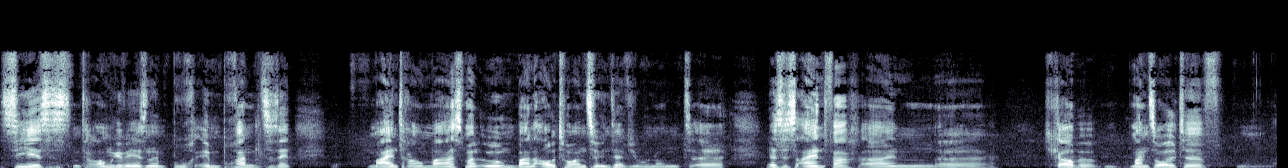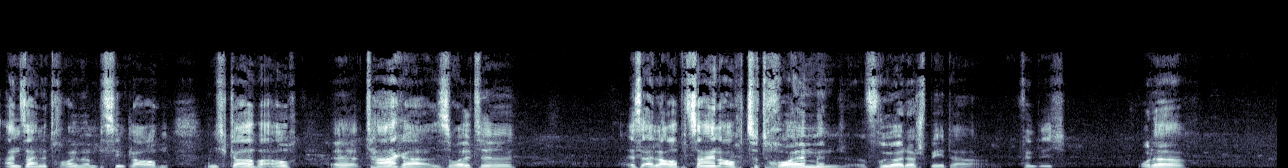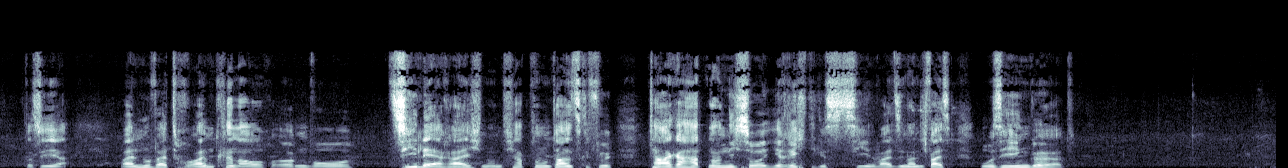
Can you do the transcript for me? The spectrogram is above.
Sie ist es ein Traum gewesen, ein Buch im Buchhandel zu sehen. Mein Traum war es mal irgendwann Autoren zu interviewen und äh, es ist einfach ein äh, ich glaube, man sollte an seine Träume ein bisschen glauben. Und ich glaube auch, äh, Taga sollte es erlaubt sein, auch zu träumen, früher oder später, finde ich. Oder dass sie, weil nur wer träumt, kann auch irgendwo Ziele erreichen. Und ich habe momentan das Gefühl, Taga hat noch nicht so ihr richtiges Ziel, weil sie noch nicht weiß, wo sie hingehört.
